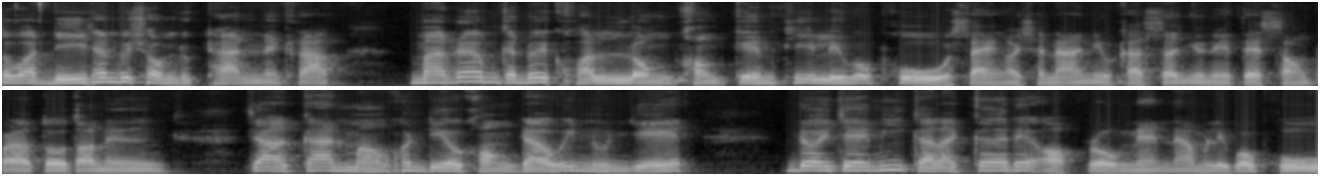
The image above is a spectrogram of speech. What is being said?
สวัสดีท่านผู้ชมทุกท่านนะครับ มาเริ่มกันด้วยควันหลงของเกมที่ลิเวอร์พูลแซงเอาชนะนิวคาสเซิลยูไนเต็ด2ประตูต่อหนึ่งจากการเหมาคนเดียวของดาวินนูนเยส โดยเจมี่กาลาเกอร์ได้ออกโรงแนะนำลิเวอร์พูล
